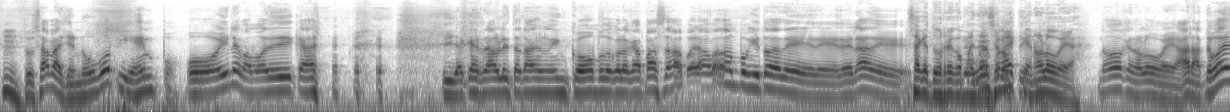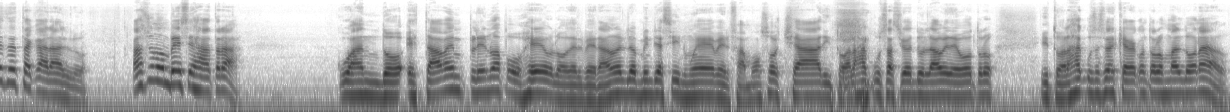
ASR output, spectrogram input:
Hmm. Tú sabes, ayer no hubo tiempo. Hoy le vamos a dedicar. y ya que Raúl está tan incómodo con lo que ha pasado, pues vamos a dar un poquito de, de, la de. O sea, que tu recomendación es que no lo veas. No, que no lo veas. Ahora, te voy a destacar algo. Hace unos meses atrás, cuando estaba en pleno apogeo lo del verano del 2019, el famoso chat y todas las acusaciones de un lado y de otro, y todas las acusaciones que había contra los Maldonados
